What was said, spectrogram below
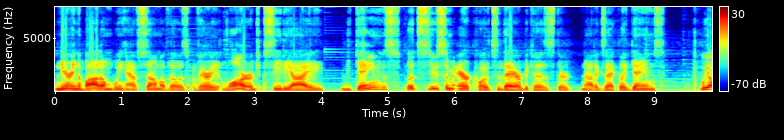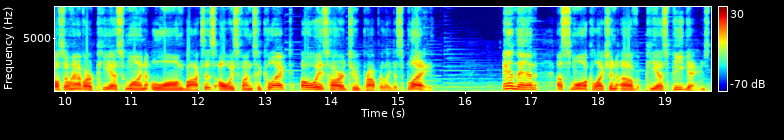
Nearing the bottom, we have some of those very large CDI games. Let's use some air quotes there because they're not exactly games. We also have our PS1 long boxes, always fun to collect, always hard to properly display. And then a small collection of PSP games.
